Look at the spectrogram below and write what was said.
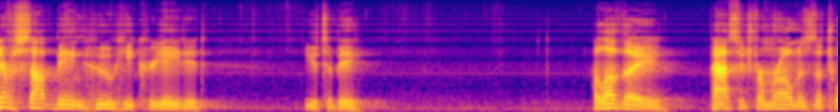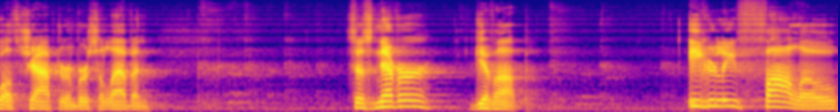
Never stop being who He created you to be. I love the passage from Romans, the 12th chapter, in verse 11. Says, Never give up. Eagerly follow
